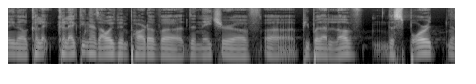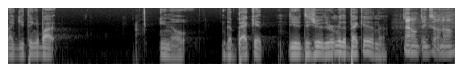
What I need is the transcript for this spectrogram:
You know, collect, collecting has always been part of uh, the nature of uh, people that love the sport. And, like you think about, you know, the Beckett. Do you, did you remember the Beckett? No. I don't think so. No.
